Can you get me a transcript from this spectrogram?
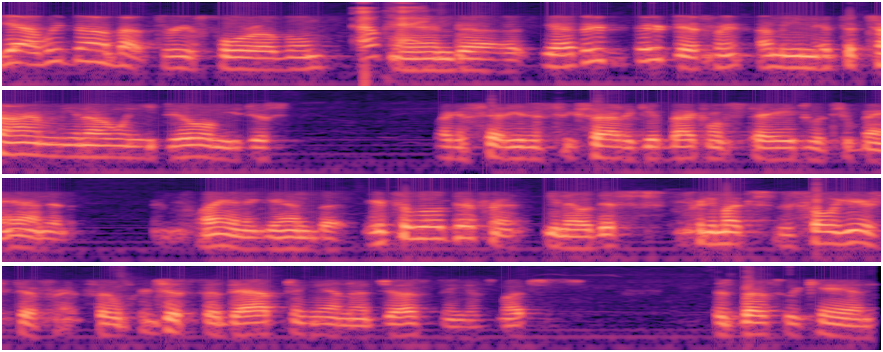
Yeah, we've done about three or four of them. Okay. And uh, yeah, they're they're different. I mean, at the time, you know, when you do them, you just, like I said, you're just excited to get back on stage with your band and, and playing again. But it's a little different. You know, this pretty much this whole year is different. So we're just adapting and adjusting as much as as best we can.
